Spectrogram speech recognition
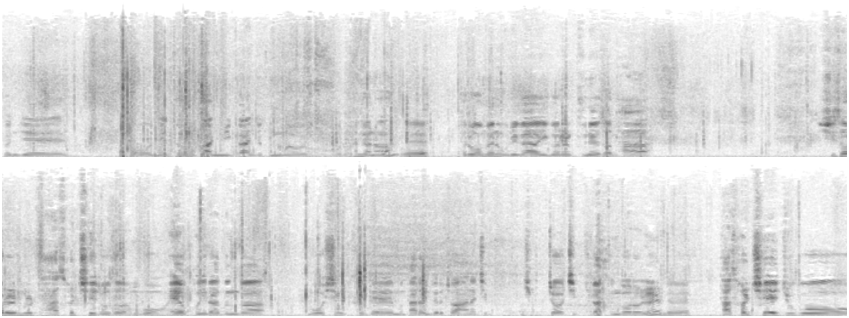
그 이제 또 이제 들어올 거 아닙니까? 이제 공모를 하면은 네. 들어오면 우리가 이거를 군에서 다 시설물 다 설치해줘서 뭐 에어컨이라든가 뭐 싱크대 뭐 다른 데로 저 안에 집, 집, 저 집기 같은 거를 네. 다 설치해주고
